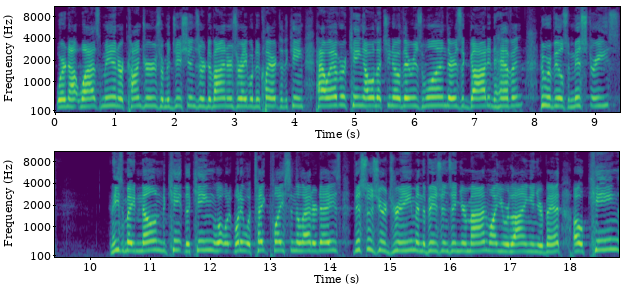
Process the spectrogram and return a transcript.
where not wise men or conjurers or magicians or diviners are able to declare it to the king. However, king, I will let you know there is one, there is a God in heaven who reveals mysteries. And he's made known to king, the king what, what it will take place in the latter days. This was your dream and the visions in your mind while you were lying in your bed. Oh, king,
